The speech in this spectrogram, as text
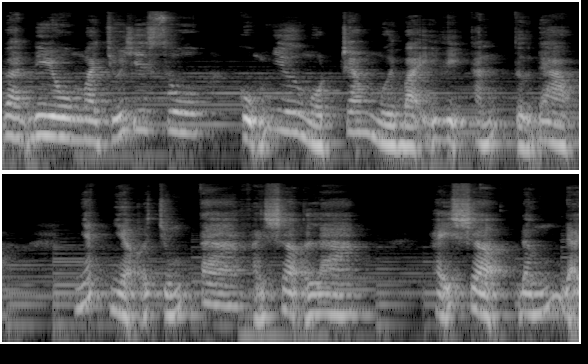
Và điều mà Chúa Giêsu cũng như 117 vị thánh tử đạo nhắc nhở chúng ta phải sợ là, hãy sợ đấng đã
